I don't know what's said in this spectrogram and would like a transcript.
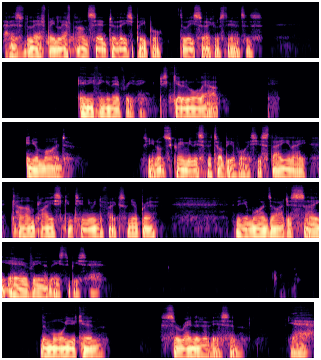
that has left been left unsaid to these people, to these circumstances. Anything and everything. Just get it all out in your mind so you're not screaming this at the top of your voice. You're staying in a calm place, continuing to focus on your breath. And in your mind's eye, just saying everything that needs to be said. The more you can surrender to this and, yeah,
